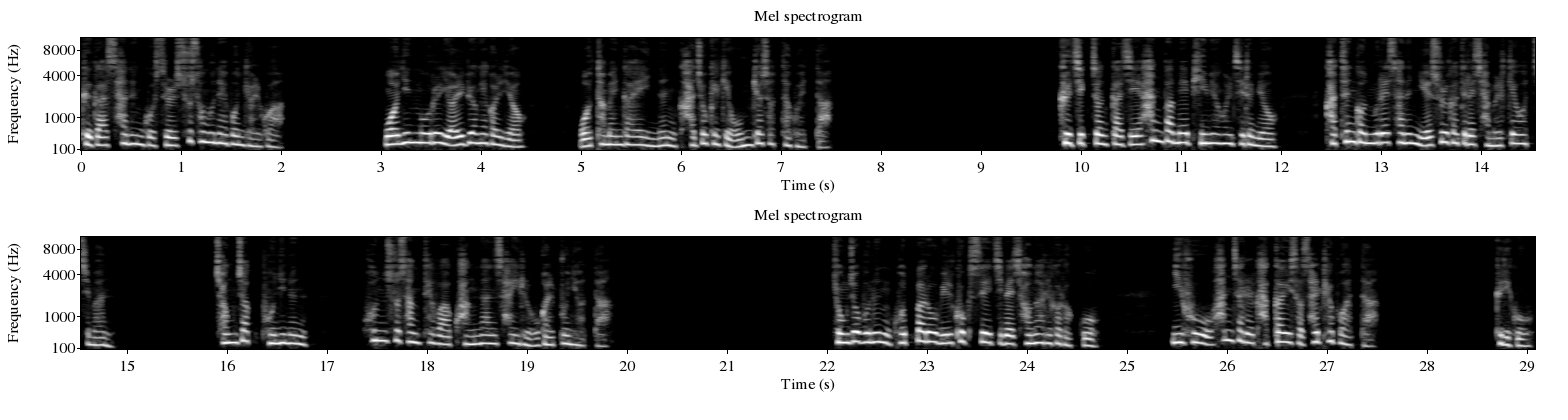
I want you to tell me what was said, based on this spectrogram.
그가 사는 곳을 수소문해 본 결과 원인 모를 열병에 걸려 워터맨가에 있는 가족에게 옮겨졌다고 했다. 그 직전까지 한밤에 비명을 지르며 같은 건물에 사는 예술가들의 잠을 깨웠지만 정작 본인은 혼수 상태와 광난 사이를 오갈 뿐이었다. 종조부는 곧바로 윌콕스의 집에 전화를 걸었고 이후 환자를 가까이서 살펴보았다. 그리고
